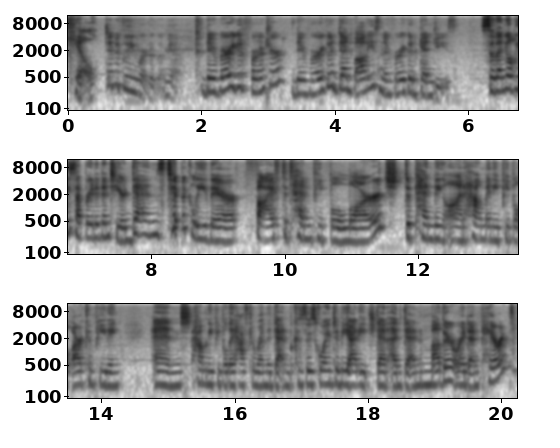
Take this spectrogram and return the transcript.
kill. Typically, you murder them. Yeah. They're very good furniture. They're very good dead bodies, and they're very good genjis. So then you'll be separated into your dens. Typically they're five to ten people large, depending on how many people are competing and how many people they have to run the den because there's going to be at each den a den mother or a den parent.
